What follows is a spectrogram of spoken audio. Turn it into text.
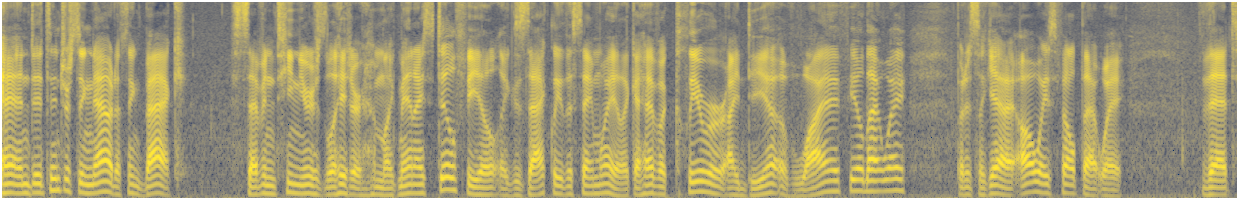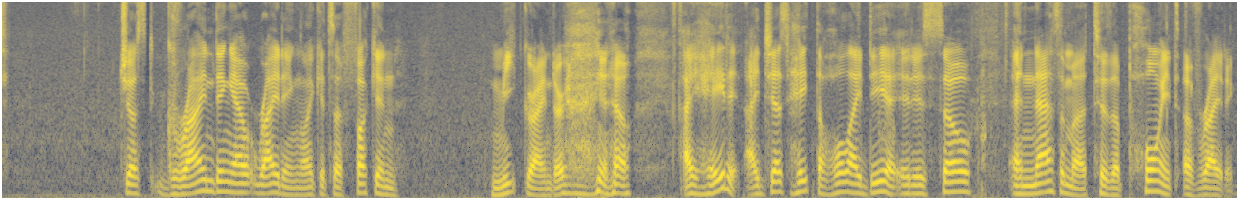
And it's interesting now to think back 17 years later. I'm like, man, I still feel exactly the same way. Like, I have a clearer idea of why I feel that way, but it's like, yeah, I always felt that way. That just grinding out writing like it's a fucking meat grinder, you know, I hate it. I just hate the whole idea. It is so anathema to the point of writing,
